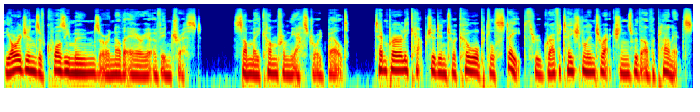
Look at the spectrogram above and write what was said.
The origins of quasi moons are another area of interest. Some may come from the asteroid belt, temporarily captured into a co orbital state through gravitational interactions with other planets,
